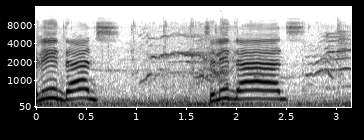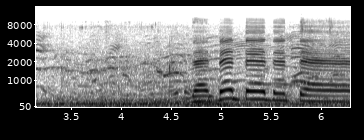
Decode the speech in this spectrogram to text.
Silid, dance! Silid, dance! Dan, dan, dan, dan, dan.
